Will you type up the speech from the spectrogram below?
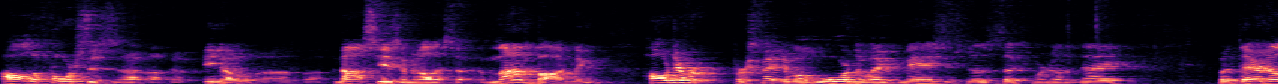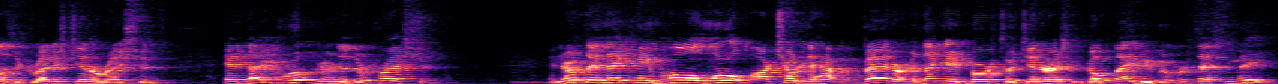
all the forces, uh, uh, you know, uh, Nazism and all that stuff. Mind-boggling. Whole different perspective on war and the way we managed. It's another subject for another day. But they're known as the greatest generation. And they grew up during the Depression. And everything they came home, we want our children to have it better, and they gave birth to a generation called baby boomers. That's me.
